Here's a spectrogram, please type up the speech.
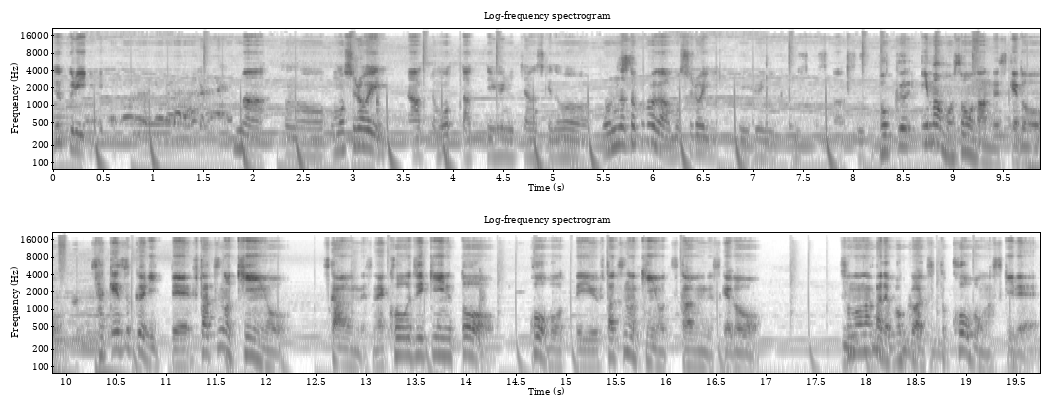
作り、まあ、その、面白いなって思ったっていうふうに言っちゃうんですけど、どんなところが面白いっていうふうに感じますか？僕今もそうなんですけど酒造りって2つの菌を使うんですね。麹菌と酵母っていう2つの菌を使うんですけどその中で僕はずっと酵母が好きで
